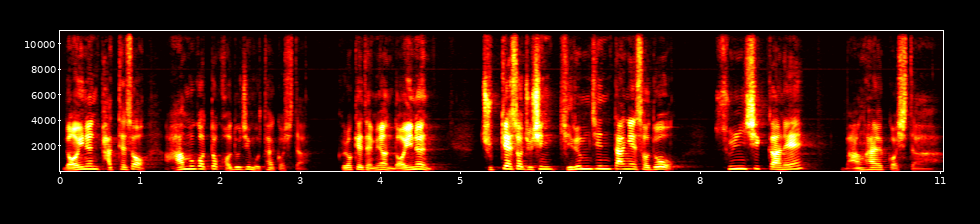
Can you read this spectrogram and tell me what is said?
너희는 밭에서 아무것도 거두지 못할 것이다. 그렇게 되면 너희는 주께서 주신 기름진 땅에서도 순식간에 망할 것이다.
